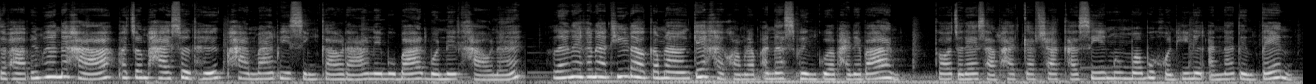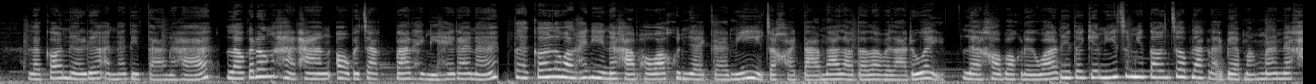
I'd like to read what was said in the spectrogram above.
จะพาเพื่อนๆนะคะผจญภัยสุดทึกผ่านบ้านผีสิงเการ้างในหมู่บ้านบนเนินเขานะ และในขณะที่เรากำลังแก้ไขความลับอันน่าสะพรึงกลัวภายในบ้าน ก็จะได้สัมผัสกับฉากคาสซีนมุมมองบุคคลที่หนึ่งอันน่าตื่นเต้น แล้วก็เนื้อเรื่องอันน่าติดตามนะคะ เราก็ต้องหาทางออกไปจากบ้านแห่งนี้ให้ได้นะ แต่ก็ระวังให้ดีนะคะ เพราะว่าคุณยายแกรนี่จะคอยตามล่าเราตลอดเวลาด้วย และขอบอกเลยว่าในตัวเกมนี้จะมีตอนจบหลากหลายแบบมากๆนะค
